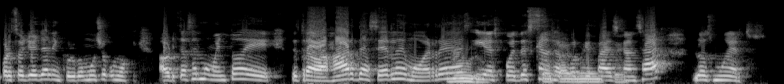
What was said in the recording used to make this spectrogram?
Por eso yo ya le inculco mucho como que ahorita es el momento de, de trabajar, de hacerle, de mover redes Duro. y después descansar, porque para descansar, los muertos.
